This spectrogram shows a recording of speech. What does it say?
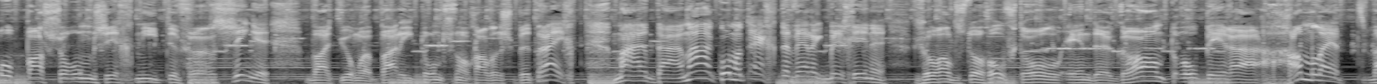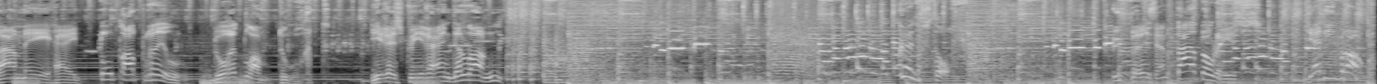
oppassen om zich niet te verzingen. Wat jonge baritons nog alles bedreigt. Maar daarna kon het echte werk beginnen. Zoals de hoofdrol in de Grand Opera Hamlet. Waarmee hij tot april door het land toert. Hier is Quirijn de Lang. Kunststof. Uw presentator is Jenny Brouwer.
